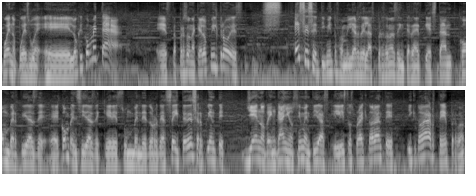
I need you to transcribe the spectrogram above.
Bueno, pues eh, lo que comenta esta persona que lo filtró es ese sentimiento familiar de las personas de internet que están convertidas de, eh, convencidas de que eres un vendedor de aceite de serpiente lleno de engaños y mentiras y listos para ignorante, ignorarte, perdón,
